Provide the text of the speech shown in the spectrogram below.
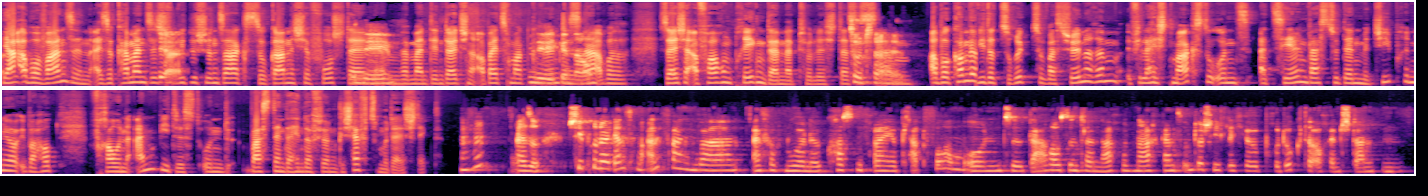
ja, aber Wahnsinn. Also kann man sich, ja. wie du schon sagst, so gar nicht hier vorstellen, nee. Ähm, wenn man den deutschen Arbeitsmarkt gewöhnt nee, genau. ist. Ne? Aber solche Erfahrungen prägen dann natürlich. Das Total. Ist, ähm, aber kommen wir wieder zurück zu was Schönerem. Vielleicht magst du uns erzählen, was du denn mit Gpreneur überhaupt Frauen anbietest und was denn dahinter für ein Geschäftsmodell steckt. Mhm. Also Skipreneur ganz am Anfang war einfach nur eine kostenfreie Plattform und äh, daraus sind dann nach und nach ganz unterschiedliche Produkte auch entstanden.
